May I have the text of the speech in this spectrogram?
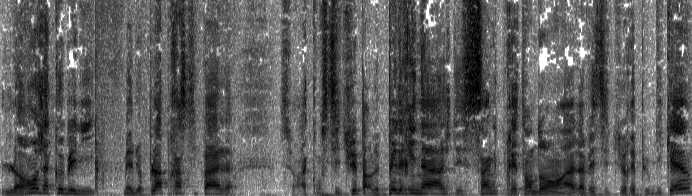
Laurent Jacobelli. Mais le plat principal sera constitué par le pèlerinage des cinq prétendants à la vestiture républicaine.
